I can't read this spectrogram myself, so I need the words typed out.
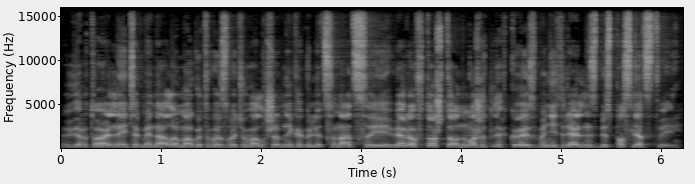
Виртуальные терминалы могут вызвать у волшебника галлюцинации и веру в то, что он может легко изменить реальность без последствий.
